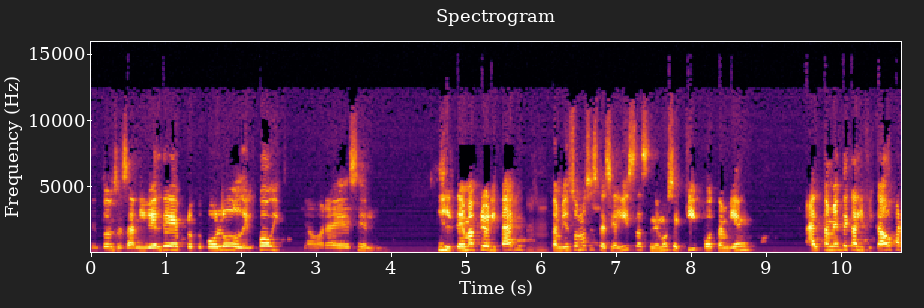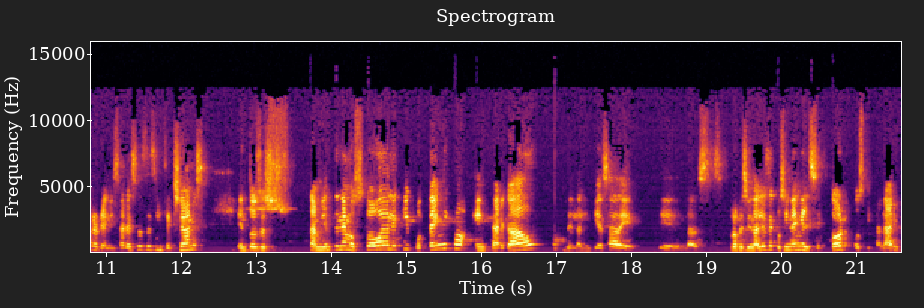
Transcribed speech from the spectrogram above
Entonces, a nivel de protocolo del COVID, que ahora es el, el tema prioritario. También somos especialistas, tenemos equipo también altamente calificado para realizar esas desinfecciones. Entonces, también tenemos todo el equipo técnico encargado de la limpieza de, de las profesionales de cocina en el sector hospitalario.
